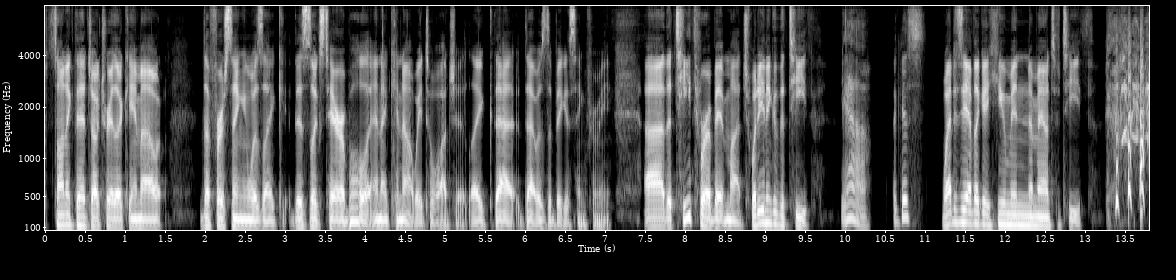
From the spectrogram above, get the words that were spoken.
Sonic the Hedgehog trailer came out, the first thing was like, this looks terrible, and I cannot wait to watch it. Like that. That was the biggest thing for me. Uh, the teeth were a bit much. What do you think of the teeth? Yeah, I guess Why does he have like a human amount of teeth?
